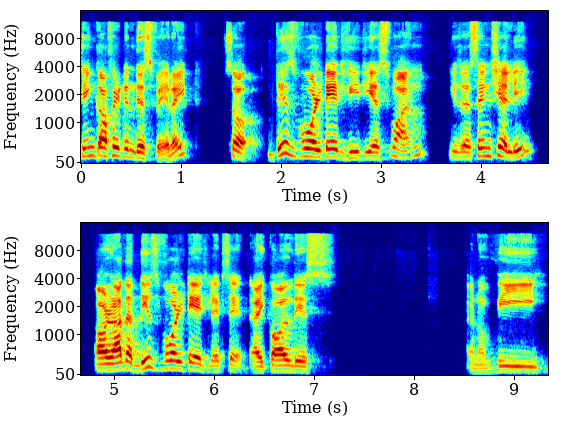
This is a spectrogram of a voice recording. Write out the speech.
think of it in this way, right? So this voltage VGS1 is essentially, or rather this voltage, let's say I call this, you know, V,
